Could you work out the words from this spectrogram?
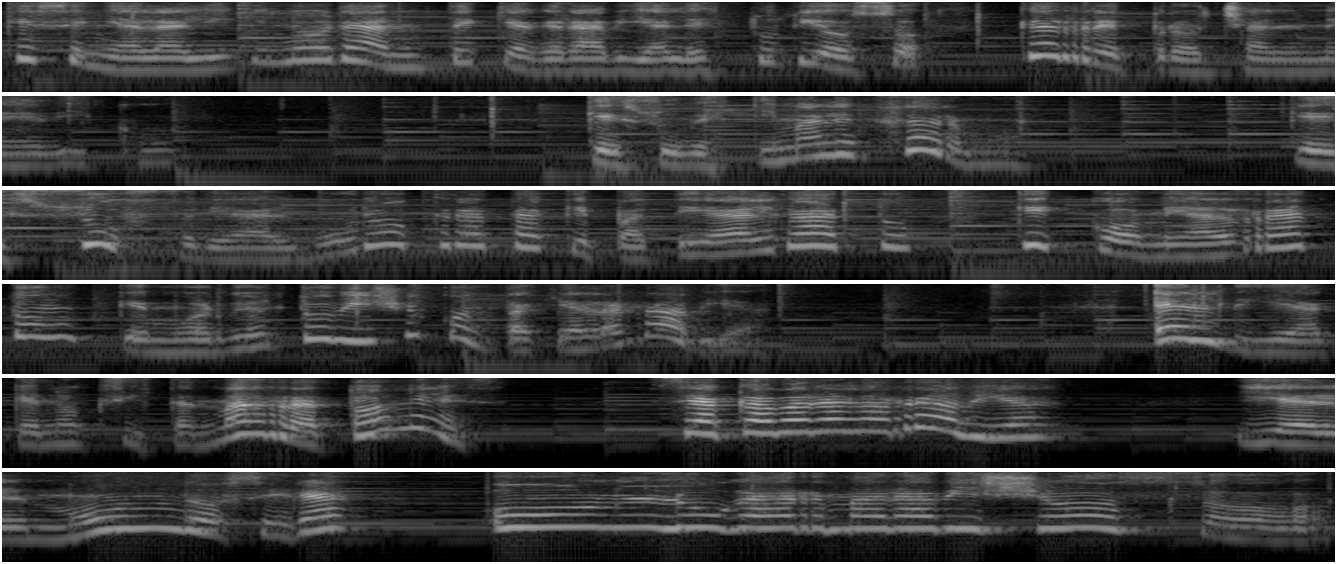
que señala al ignorante, que agravia al estudioso, que reprocha al médico, que subestima al enfermo, que sufre al burócrata, que patea al gato, que come al ratón, que muerde un tobillo y contagia la rabia. El día que no existan más ratones, se acabará la rabia y el mundo será un lugar maravilloso.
